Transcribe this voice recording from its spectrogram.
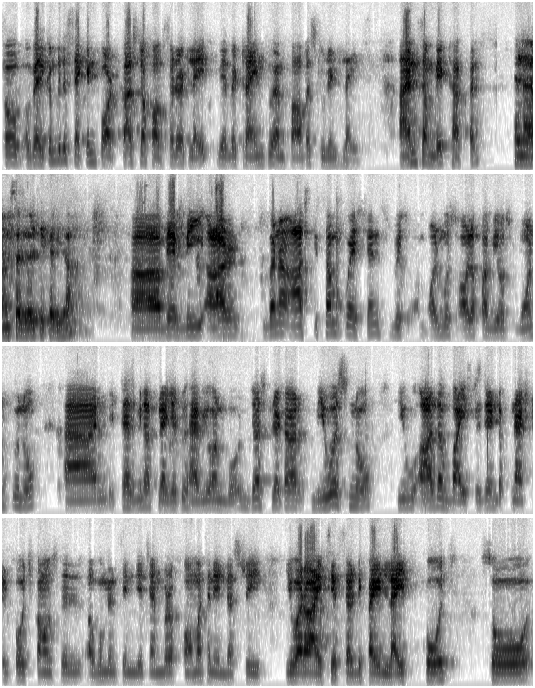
so, welcome to the second podcast of Outside at Life, where we're trying to empower student lives. I'm Samveg Thakkar. And I'm Sajal Tikaria. Uh, where we are gonna ask some questions which almost all of our viewers want to know. And it has been a pleasure to have you on board. Just let our viewers know you are the Vice President of National Coach Council, a Women's India Chamber of Commerce and Industry. You are a ICF certified life coach so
